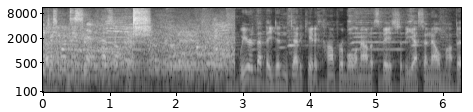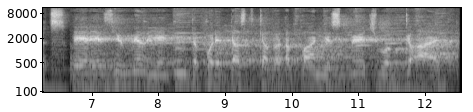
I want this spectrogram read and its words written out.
he just wants to sniff, that's all. Weird that they didn't dedicate a comparable amount of space to the SNL Muppets. It is humiliating to put a dust cover upon your spiritual god.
